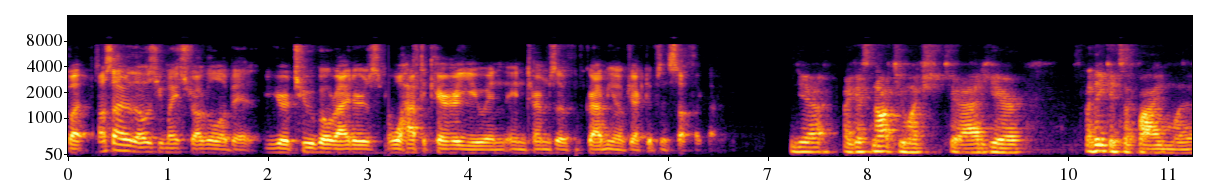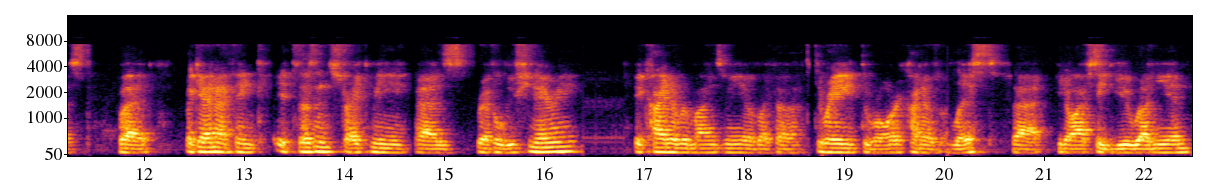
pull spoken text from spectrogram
But outside of those, you might struggle a bit. Your two go riders will have to carry you in in terms of grabbing objectives and stuff like that. Yeah, I guess not too much to add here. I think it's a fine list, but again, I think it doesn't strike me as revolutionary it kind of reminds me of like a Thrain Thror kind of list that you know I've seen you run in,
